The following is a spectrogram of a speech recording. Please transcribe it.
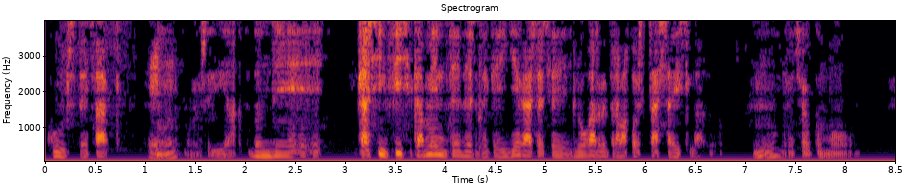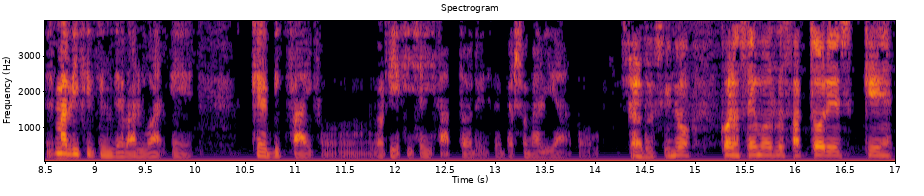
cools de sac, donde casi físicamente desde que llegas a ese lugar de trabajo estás aislado. Eso como es más difícil de evaluar que, el Big Five o los 16 factores de personalidad. Claro, si no conocemos los factores que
